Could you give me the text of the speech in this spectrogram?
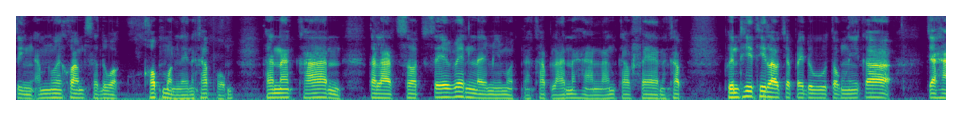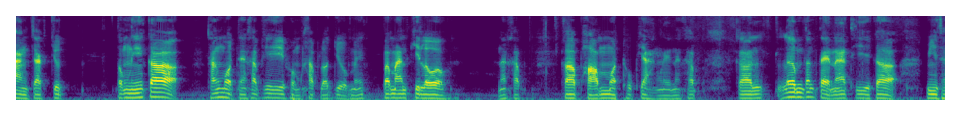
สิ่งอำนวยความสะดวกครบหมดเลยนะครับผมธนาคารตลาดสดเซเว่นอะไรมีหมดนะครับ ร้านอาหารร้านกาแฟนะครับ พื้นที่ที่เราจะไปดูตรงนี้ก็จะห่างจากจุดตรงนี้ก็ทั้งหมดนะครับที่ผมขับรถอยู่ไหมประมาณกิโลนะครับ ก็พร้อมหมดทุกอย่างเลยนะครับ ก็เริ่มตั้งแต่หน้าที่ก็มีธ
